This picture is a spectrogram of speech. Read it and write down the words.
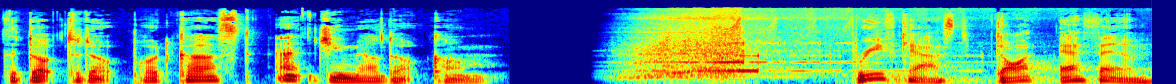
The dot to dot podcast at gmail.com. briefcast.fm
